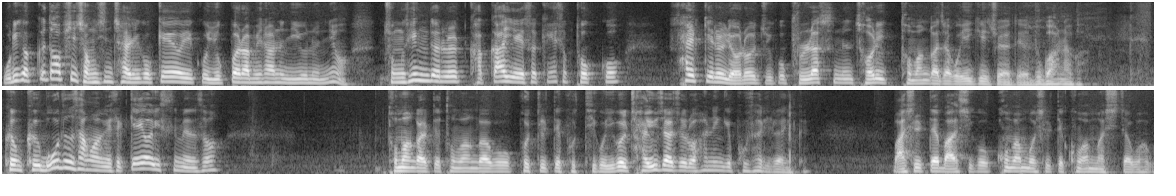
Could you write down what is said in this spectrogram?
우리가 끝없이 정신 차리고 깨어있고 육바람일 하는 이유는요. 중생들을 가까이에서 계속 돕고 살 길을 열어주고 불났으면 저리 도망가자고 얘기해 줘야 돼요. 누구 하나가. 그럼 그 모든 상황에서 깨어 있으면서 도망갈 때 도망가고 버틸 때 버티고 이걸 자유자재로 하는 게 보살이라니까요. 마실 때 마시고 코만 마실 때 코만 마시자고 하고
